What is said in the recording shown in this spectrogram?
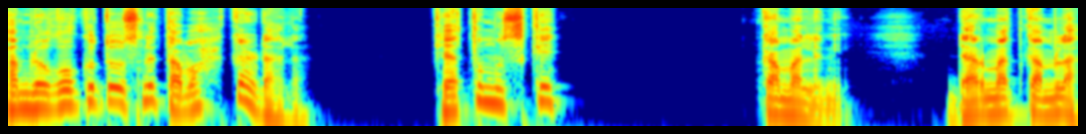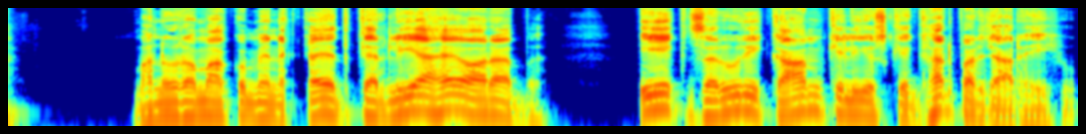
हम लोगों को तो उसने तबाह कर डाला। क्या तुम उसके? कमलनी, डर मत कमला। मनोरमा को मैंने कैद कर लिया है और अब एक ज़रूरी काम के लिए उसके घर पर जा रही हूँ।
